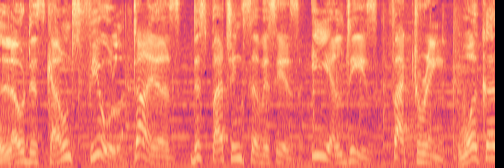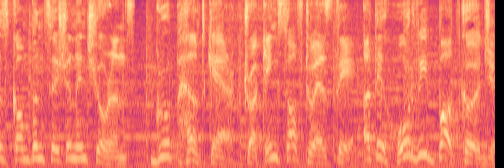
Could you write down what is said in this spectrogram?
Low discounts, fuel, tires, dispatching services, ELDs, factoring, workers' compensation insurance, group healthcare, trucking softwares ਤੇ ਅਤੇ ਹੋਰ ਵੀ ਬਹੁਤ ਕੁਝ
